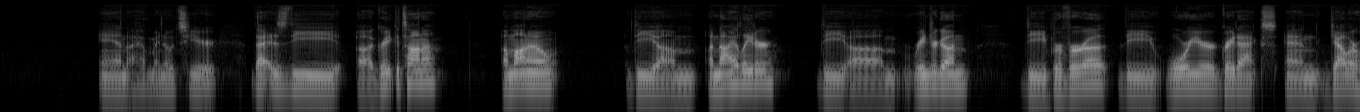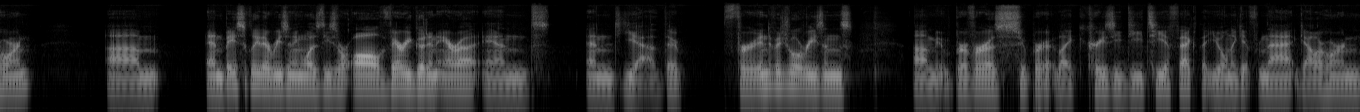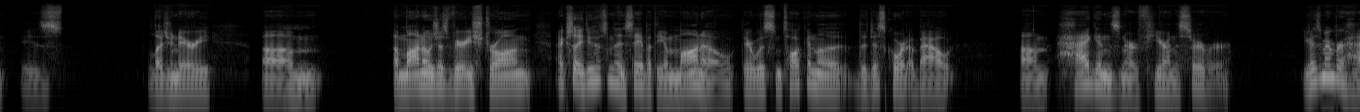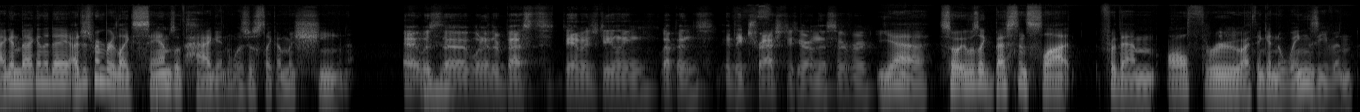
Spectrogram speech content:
and I have my notes here. That is the uh, Great Katana, Amano, the um, Annihilator, the um, Ranger Gun, the Bravura, the Warrior Great Axe, and Gjallarhorn. Um, and basically, their reasoning was these are all very good in era, and and yeah, they're for individual reasons. Um, Bravura's super like crazy DT effect that you only get from that. Gjallarhorn is legendary. Um, mm-hmm. Amano is just very strong. Actually, I do have something to say about the Amano. There was some talk in the, the Discord about um, Hagun's nerf here on the server. You guys remember Hagun back in the day? I just remember like Sam's with Hagun was just like a machine. Yeah, it was the one of their best damage dealing weapons. They trashed it here on this server. Yeah, so it was like best in slot for them all through I think into wings even.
